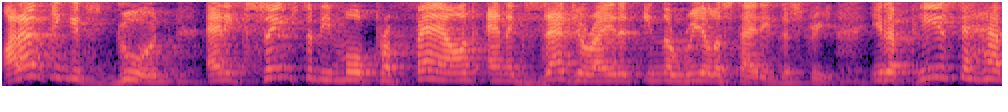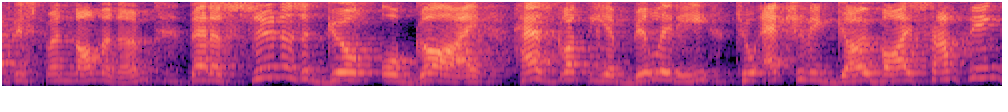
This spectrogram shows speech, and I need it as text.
I don't think it's good, and it seems to be more profound and exaggerated in the real estate industry. It appears to have this phenomenon that as soon as a girl or guy has got the ability to actually go buy something,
